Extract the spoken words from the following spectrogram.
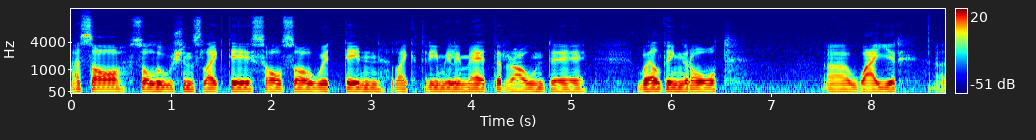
I saw solutions like this also with thin like 3 millimeter round uh, welding rod uh, wire. Uh,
